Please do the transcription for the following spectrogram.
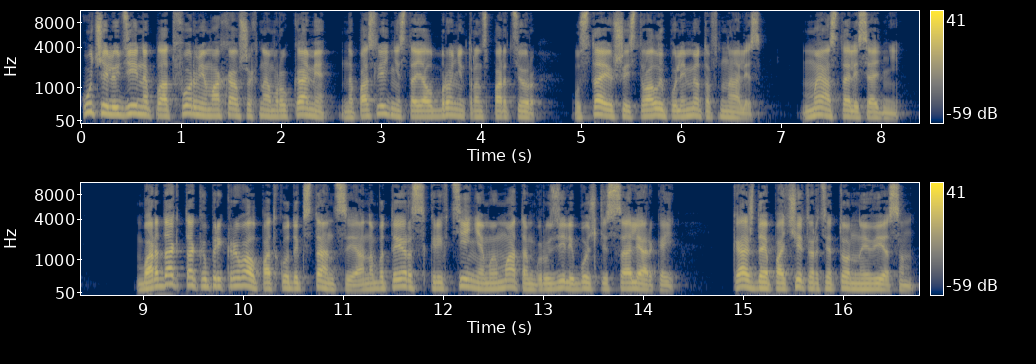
Куча людей на платформе, махавших нам руками, на последней стоял бронетранспортер, уставивший стволы пулеметов на лес. Мы остались одни. Бардак так и прикрывал подходы к станции, а на БТР с кряхтением и матом грузили бочки с соляркой. Каждая по четверти тонны весом.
